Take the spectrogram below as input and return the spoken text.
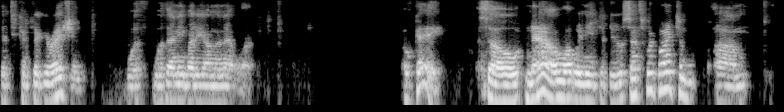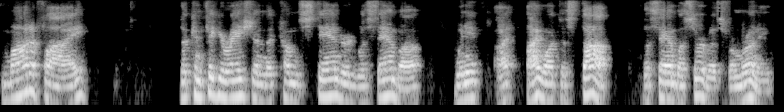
its configuration with, with anybody on the network. Okay, so now what we need to do, since we're going to um, modify the configuration that comes standard with Samba, we need, I, I want to stop the Samba service from running.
